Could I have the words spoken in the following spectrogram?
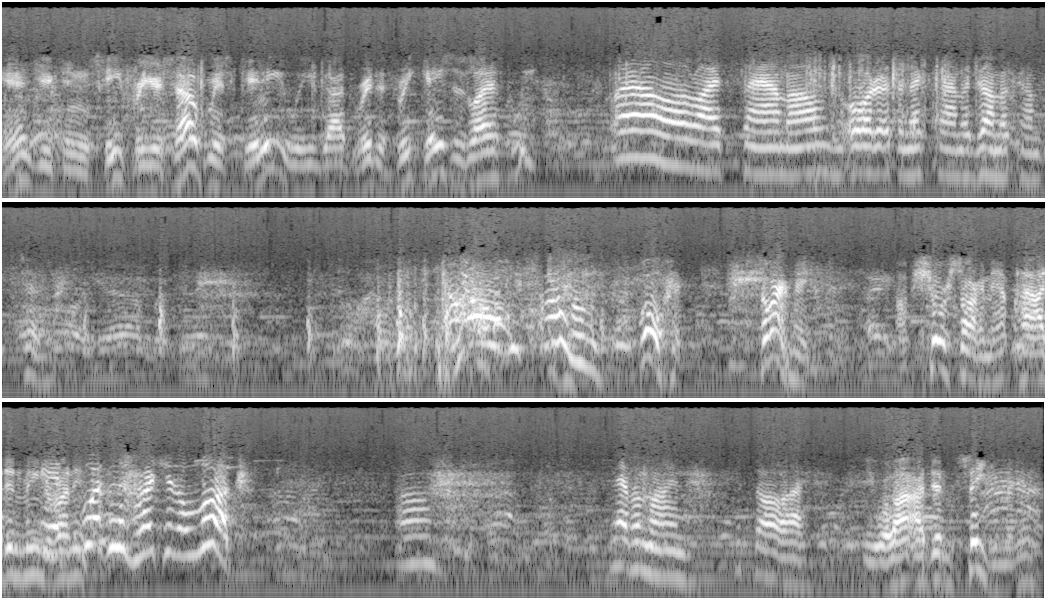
And you can see for yourself, Miss Kitty, we got rid of three cases last week. Well, all right, Sam. I'll order it the next time the drummer comes through. Oh, Oh, oh, sorry, ma'am. I'm sure sorry, ma'am. I didn't mean to run in. It wouldn't hurt you to look. Oh, never mind. It's all right. Well, I, I didn't see you, ma'am.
